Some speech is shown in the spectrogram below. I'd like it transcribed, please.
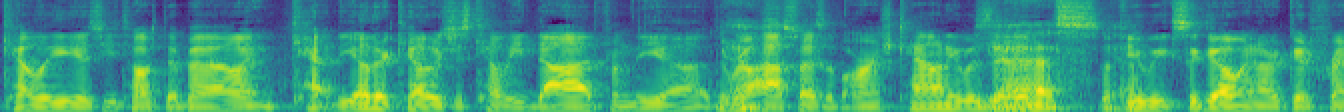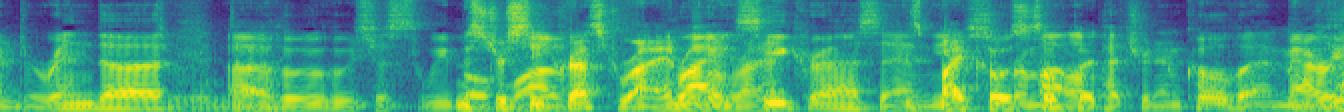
Kelly, as you talked about, and Ke- the other Kelly, which is Kelly Dodd from the uh, the Real Housewives of Orange County, was Yes, in a yeah. few weeks ago, and our good friend Dorinda, Dorinda. Uh, who who's just we both Mr. Seacrest, Ryan, Ryan Ryan. Seacrest, and you know, bi-coastal, supermodel but- Petra Nemcova, and Mario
